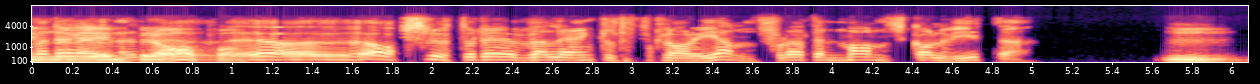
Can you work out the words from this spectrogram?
er det är bra på. Det, absolutt, og det er veldig enkelt å forklare igjen. For at en mann skal vite. Mm.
